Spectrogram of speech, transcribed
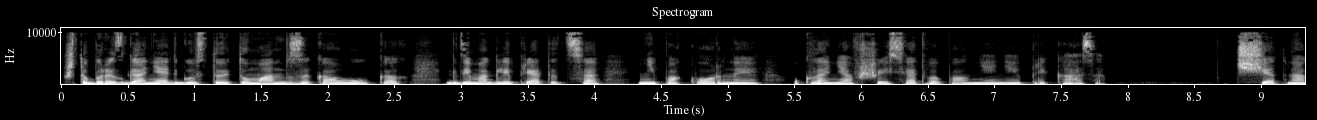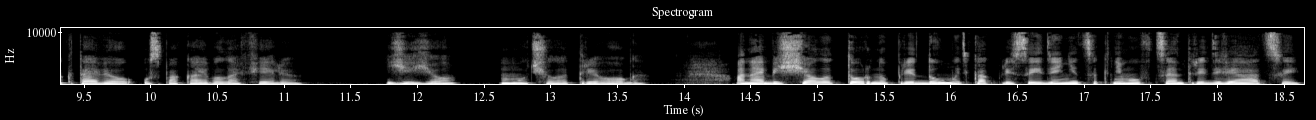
чтобы разгонять густой туман в закоулках, где могли прятаться непокорные, уклонявшиеся от выполнения приказа. Тщетно Октавио успокаивал Офелию. Ее мучила тревога. Она обещала Торну придумать, как присоединиться к нему в центре девиации,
